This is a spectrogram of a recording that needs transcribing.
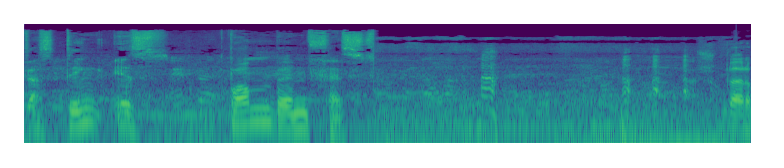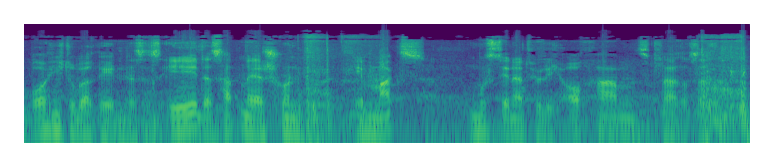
Das Ding ist bombenfest. Schublade brauche ich nicht drüber reden. Das ist eh, das hatten wir ja schon im Max. Muss der natürlich auch haben, ist klare Sache.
